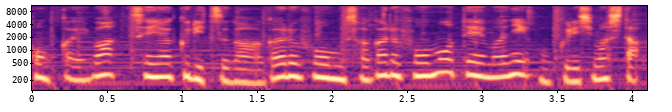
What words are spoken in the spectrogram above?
今回は制約率が上がるフォーム下がるフォームをテーマにお送りしました。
